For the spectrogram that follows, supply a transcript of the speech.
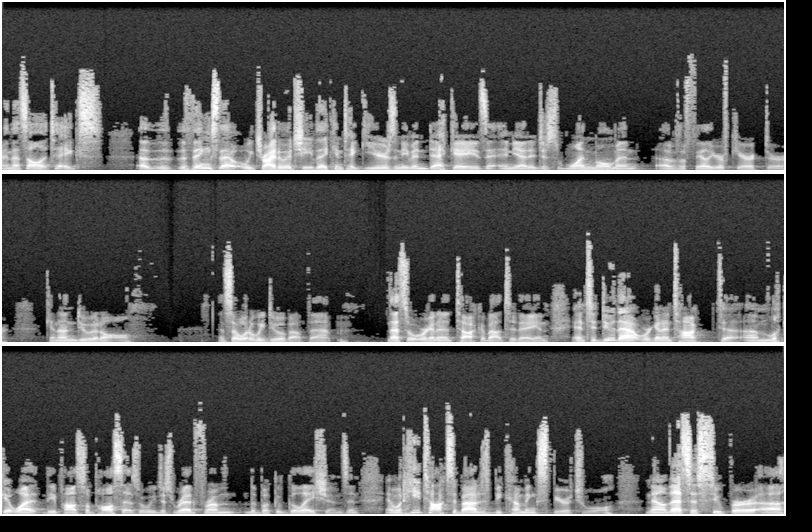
Mean, that's all it takes. Uh, the, the things that we try to achieve, they can take years and even decades, and yet it just one moment of a failure of character can undo it all. And so, what do we do about that? That's what we're going to talk about today. And, and to do that, we're going to talk to um, look at what the Apostle Paul says, what we just read from the book of Galatians. And, and what he talks about is becoming spiritual. Now, that's a super uh,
